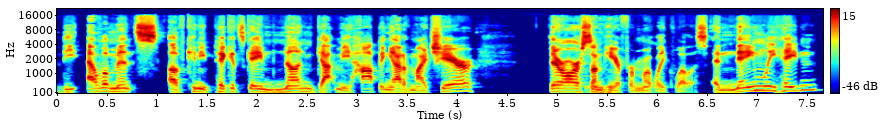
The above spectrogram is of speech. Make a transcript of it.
the elements of Kenny Pickett's game, none got me hopping out of my chair. There are some here for Malik Willis, and namely Hayden.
